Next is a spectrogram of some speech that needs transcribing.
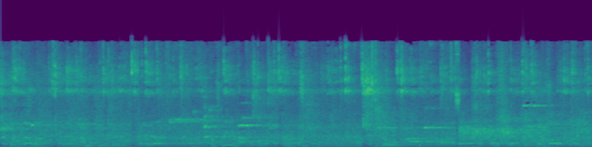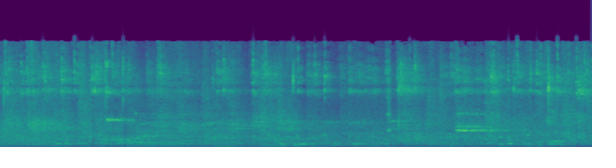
hyperdella. How much is it? Yeah. I'm thinking about it. So, uh, how far is Stanford from uh, London? Mostly older people. Should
